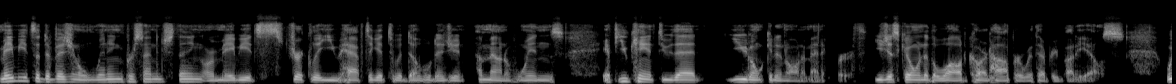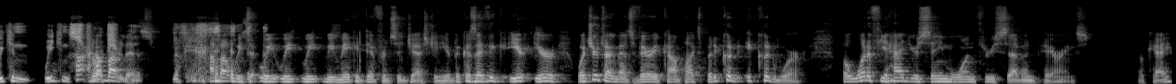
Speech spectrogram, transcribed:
maybe it's a divisional winning percentage thing, or maybe it's strictly you have to get to a double digit amount of wins. If you can't do that, you don't get an automatic berth. You just go into the wild card hopper with everybody else. We can we can structure how, about this. this? how about we, we we we make a different suggestion here because I think you're you're what you're talking about is very complex, but it could it could work. But what if you had your same one through seven pairings? Okay,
